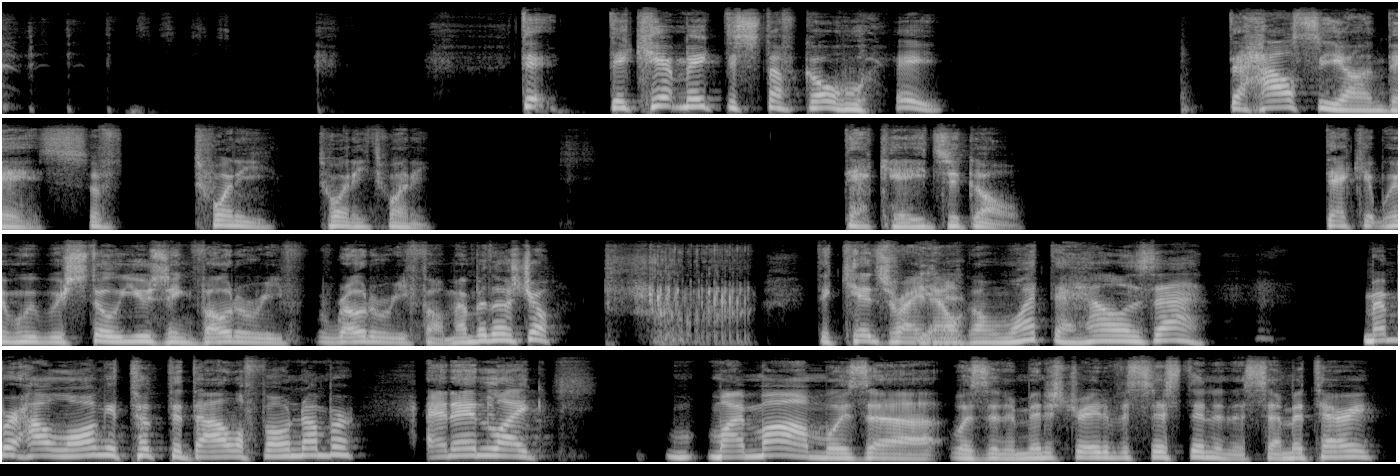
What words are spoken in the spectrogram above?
they, they can't make this stuff go away. The halcyon days of 20, 2020, decades ago. Decade when we were still using rotary rotary phone. Remember those, Joe? The kids right yeah. now going, "What the hell is that?" Remember how long it took to dial a phone number? And then like my mom was uh was an administrative assistant in a cemetery.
